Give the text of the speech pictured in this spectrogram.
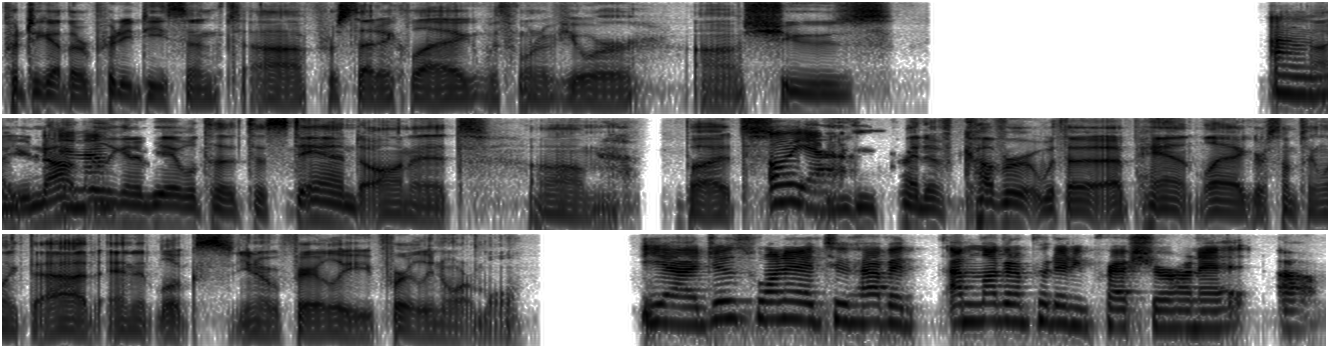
put together a pretty decent uh, prosthetic leg with one of your uh, shoes. Um, Uh, you're not really going to be able to, to stand on it, um, but Oh, yeah. you can kind of cover it with a, a pant leg or something like that, and it looks you know fairly fairly normal. Yeah, I just wanted to have it. I'm not gonna put any pressure on it. Um,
